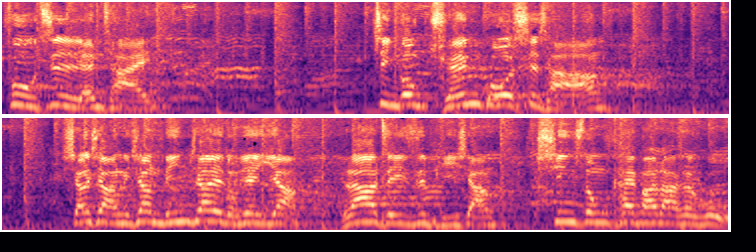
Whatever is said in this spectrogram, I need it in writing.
复制人才，进攻全国市场。想想你像林家业总监一样，拉着一只皮箱，轻松开发大客户，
